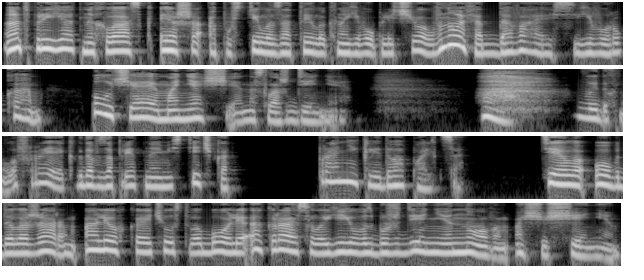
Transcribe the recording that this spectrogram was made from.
От приятных ласк Эша опустила затылок на его плечо, вновь отдаваясь его рукам, получая манящее наслаждение. «Ах!» — выдохнула Фрея, когда в запретное местечко проникли два пальца. Тело обдало жаром, а легкое чувство боли окрасило ее возбуждение новым ощущением.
